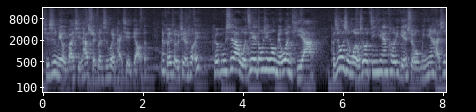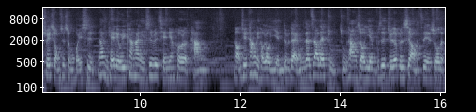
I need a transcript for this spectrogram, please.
其实没有关系，它水分是会排泄掉的。那可是有些人说，哎，可不是啊，我这些东西都没问题呀。可是为什么我有时候今天喝一点水，我明天还是水肿是什么回事？那你可以留意看看，你是不是前天喝了汤？哦，其实汤里头有盐，对不对？我们在知道在煮煮汤的时候，盐不是绝对不是像我之前说的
